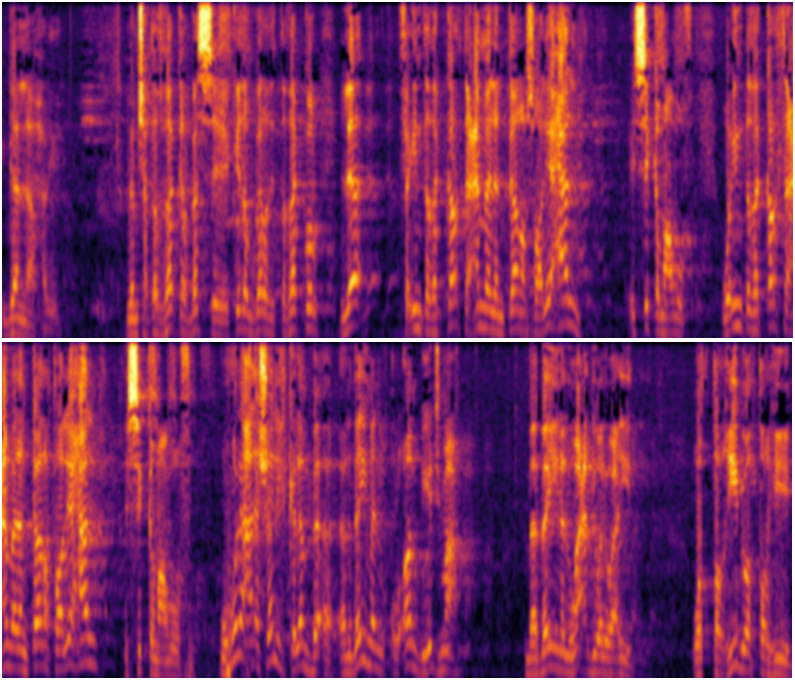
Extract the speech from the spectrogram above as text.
جنة يا حبيبي. يبقى مش هتتذكر بس كده مجرد التذكر لا. فإن تذكرت عملا كان صالحا السكة معروف. وإن تذكرت عملا كان طالحا السكة معروف. وهنا علشان الكلام بقى أنا دايما القرآن بيجمع ما بين الوعد والوعيد والترغيب والترهيب.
